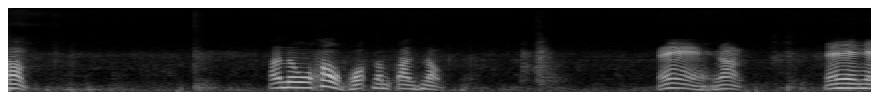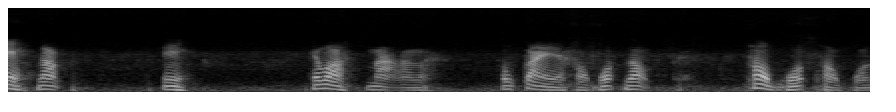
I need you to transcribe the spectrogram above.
น้องอนุเข้าพดนำกันน้องเอ๊ะน้องนี่นี่นี่น้องเอ๊ะใช่ป่ะมากอะ ไรเขาไก่เขาพดแล้วเข้าพดเข้าพด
